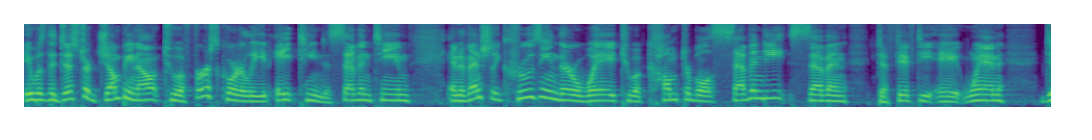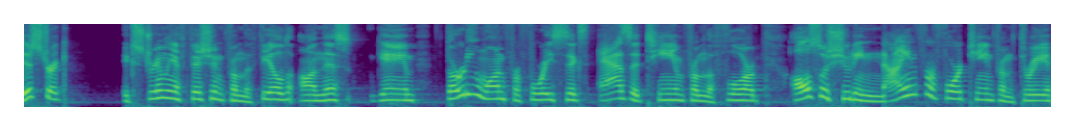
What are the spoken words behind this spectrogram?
It was the district jumping out to a first quarter lead 18 to 17 and eventually cruising their way to a comfortable 77 to 58 win. District extremely efficient from the field on this game. 31 for 46 as a team from the floor, also shooting 9 for 14 from 3.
